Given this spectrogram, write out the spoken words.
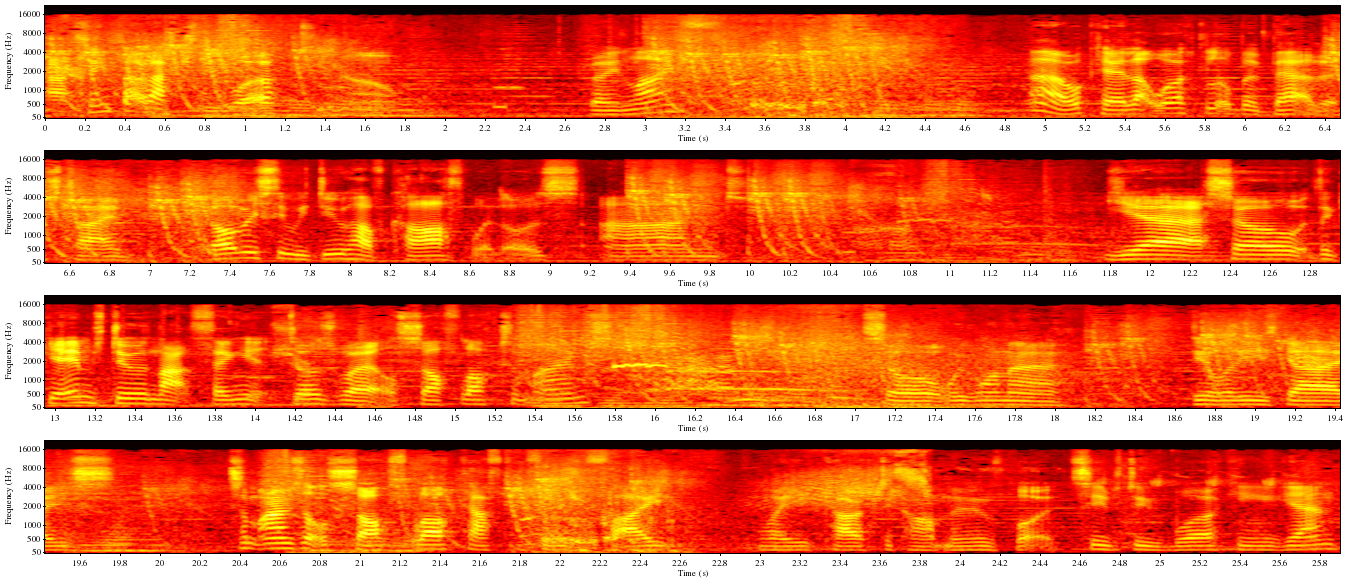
I think that actually worked, you know. Drain life. Oh, okay, that worked a little bit better this time. But obviously we do have Carth with us, and... Yeah, so the game's doing that thing it does where it'll soft lock sometimes. So we want to deal with these guys Sometimes it'll soft lock after you finish a fight, where your character can't move, but it seems to be working again.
